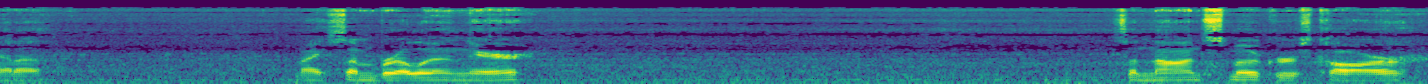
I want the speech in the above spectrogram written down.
Got a nice umbrella in there. It's a non-smoker's car.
